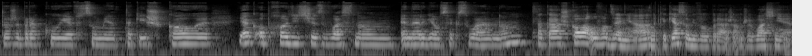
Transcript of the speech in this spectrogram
To, że brakuje w sumie takiej szkoły, jak obchodzić się z własną energią seksualną. Taka szkoła uwodzenia, tak jak ja sobie wyobrażam, że właśnie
